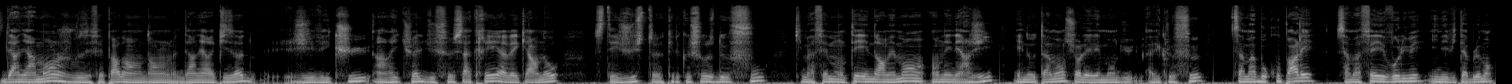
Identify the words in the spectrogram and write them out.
dernièrement, je vous ai fait part dans, dans le dernier épisode, j'ai vécu un rituel du feu sacré avec Arnaud. C'était juste quelque chose de fou qui m'a fait monter énormément en énergie, et notamment sur l'élément du avec le feu. Ça m'a beaucoup parlé, ça m'a fait évoluer inévitablement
